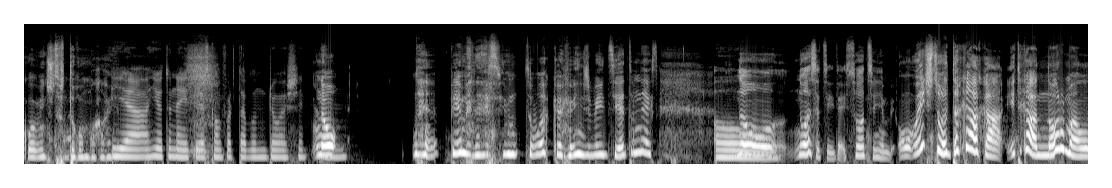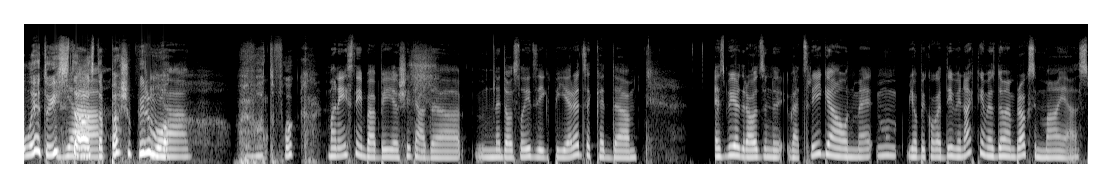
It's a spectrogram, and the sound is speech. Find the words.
ko viņš tur domāja. Jā, jo tu nejūties komfortabli un droši. Nu, Mm. Pieminēsim to, ka viņš bija cietumnieks. Oh. Nu, nosacītais sots viņam bija. Un viņš to tā kā, kā, it kā normālu lietu izstāsta pašu pirmo. Jā. What the fuck? Man īstenībā bija šī tāda nedaudz līdzīga pieredze, kad um, es biju draugu vecrīgā, un mē, nu, jau bija kaut kādi divi naktī, mēs domājam, brauksim mājās.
